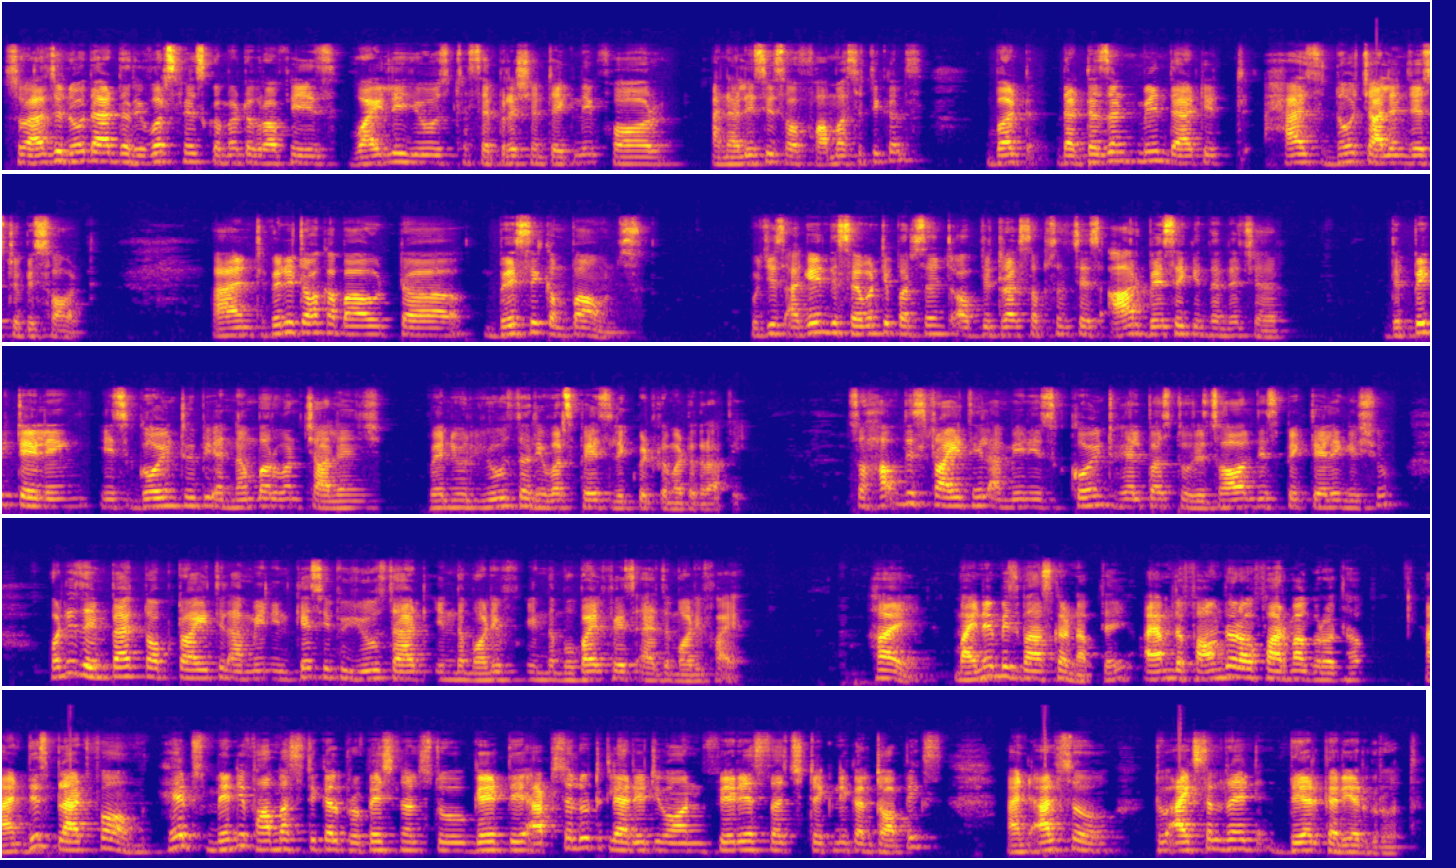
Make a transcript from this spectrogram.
So as you know that the reverse phase chromatography is widely used separation technique for analysis of pharmaceuticals, but that doesn't mean that it has no challenges to be solved. And when you talk about uh, basic compounds, which is again the 70% of the drug substances are basic in the nature, the peak tailing is going to be a number one challenge when you use the reverse phase liquid chromatography. So how this triethylamine is going to help us to resolve this peak tailing issue? What is the impact of triethylamine in case if you use that in the modif in the mobile phase as a modifier? Hi, my name is Bhaskar Napte. I am the founder of Pharma Growth Hub, and this platform helps many pharmaceutical professionals to get the absolute clarity on various such technical topics and also to accelerate their career growth.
